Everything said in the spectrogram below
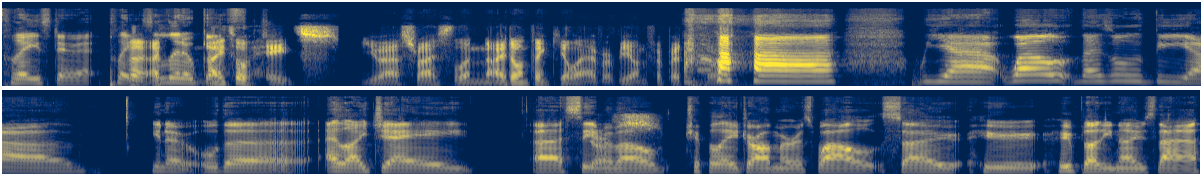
Please do it. Please, But, a uh, little gift. Naito hates US wrestling. I don't think you'll ever be on Forbidden Door. yeah. Well, there's all the, uh, you know, all the Lij, uh, CMLL, AAA drama as well. So who who bloody knows there?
